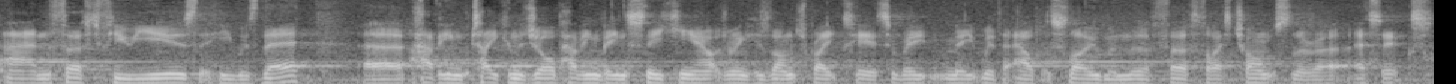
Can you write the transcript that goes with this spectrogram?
And the first few years that he was there, uh, having taken the job, having been sneaking out during his lunch breaks here to meet, meet with Albert Sloman, the first Vice Chancellor at Essex,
